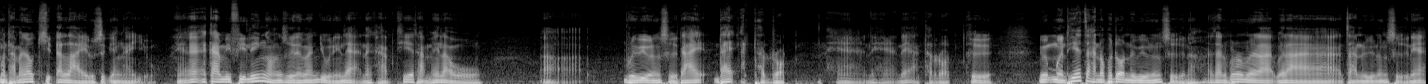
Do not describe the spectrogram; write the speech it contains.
มันทำให้เราคิดอะไรรู้สึกยังไงอยู่การมี feeling ของหนังสือเล่มนั้นอยู่นี่แหละนะครับที่จะทำให้เรารีวิวหนังสือได้ได้อัตรสนะฮะได้อัตรสคือเหมือนที่อาจารย์นพดลรีวิวหนังสือนะอาจารย์นพดลเวลาเวลาอาจารย์รีวิวหนังสือเนี่ย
